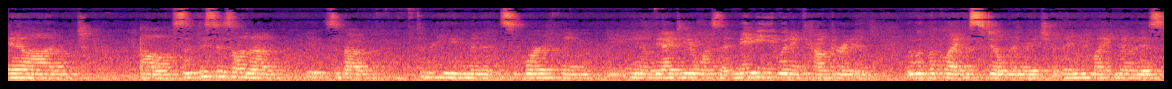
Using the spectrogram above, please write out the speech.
and um, so this is on a, it's about three minutes worth and you know, the idea was that maybe you would encounter it, it would look like a still image, but then you might notice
